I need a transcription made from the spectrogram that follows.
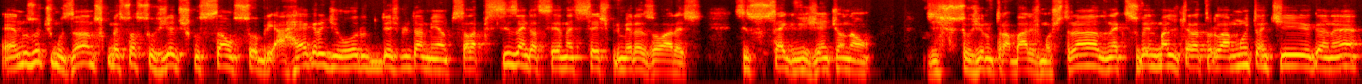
é, nos últimos anos começou a surgir a discussão sobre a regra de ouro do desbridamento, se ela precisa ainda ser nas seis primeiras horas, se isso segue vigente ou não. Surgiram trabalhos mostrando, né, que isso vem de uma literatura lá muito antiga, né?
